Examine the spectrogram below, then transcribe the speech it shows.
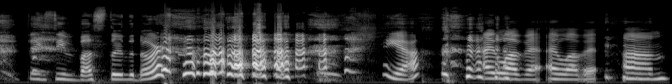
Steve busts through the door. yeah. I love it. I love it. Um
